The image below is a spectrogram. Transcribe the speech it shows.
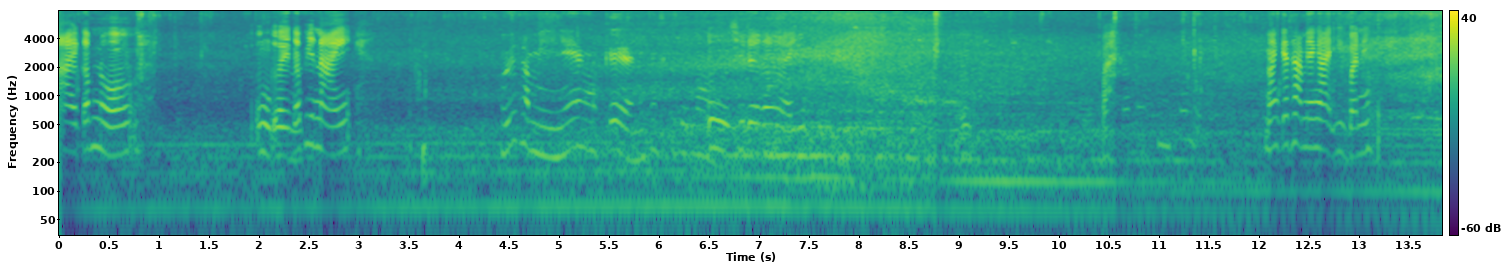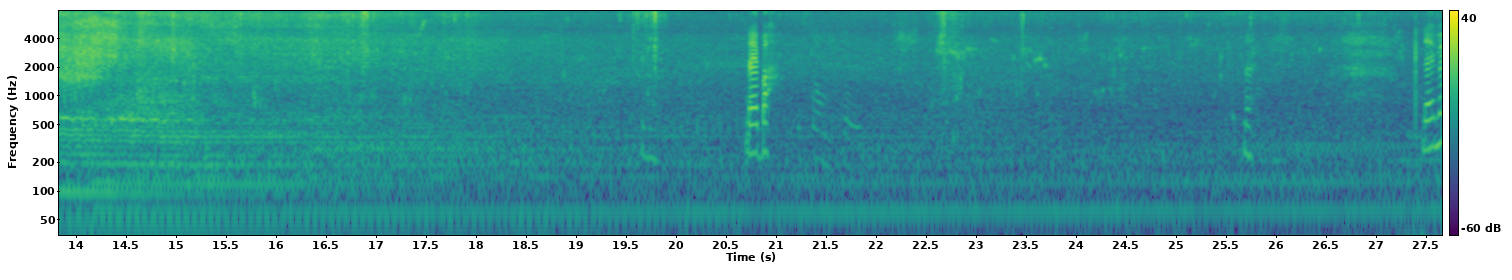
อายกับน้องอึ่งเอ่ยกับพี่ไหนเฮ้ยถ้ามีแย่งมาแก่นี่ก็คือได้เออชื่อได้ละหายอยู่เออไปนั่งจะทำยังไงอีกบ้านี้ ได้ปะนั่นได้ไหม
